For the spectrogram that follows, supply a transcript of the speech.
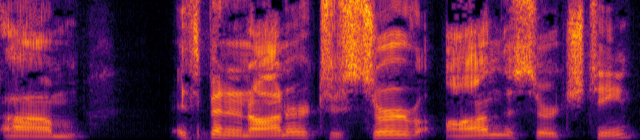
um, it's been an honor to serve on the search team,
